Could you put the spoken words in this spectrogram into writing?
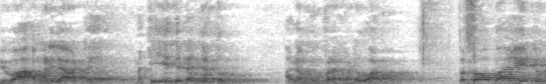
വിവാഹങ്ങളിലാവട്ടെ മറ്റേത് രംഗത്തും അത് നമുക്ക് പ്രകടമാണ്. ഇപ്പൊ സ്വാഭാവികമായിട്ടും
